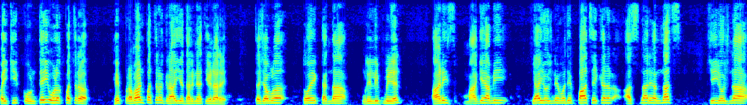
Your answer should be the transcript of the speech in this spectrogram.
पैकी कोणतेही ओळखपत्र हे प्रमाणपत्र ग्राह्य धरण्यात येणार आहे. त्याच्यामुळं तो एक त्यांना रिलीफ मिळेल. आणि मागे आम्ही या योजनेमध्ये पाच एकर असणाऱ्यांनाच ही योजना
